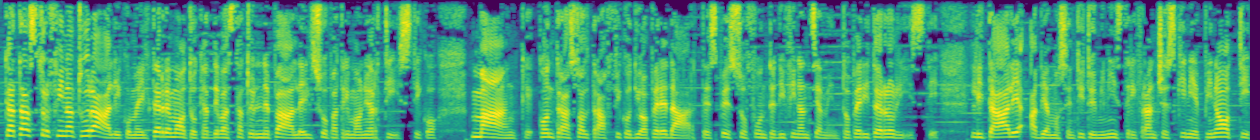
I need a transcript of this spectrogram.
catastrofi naturali come il terremoto che ha devastato il Nepal e il suo patrimonio artistico ma anche contrasto al traffico di opere d'arte, spesso fonte di finanziamento per i terroristi. L'Italia, abbiamo sentito i ministri Franceschini e Pinotti,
